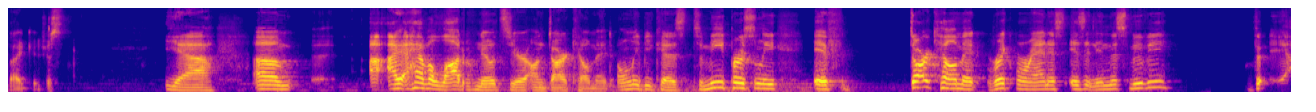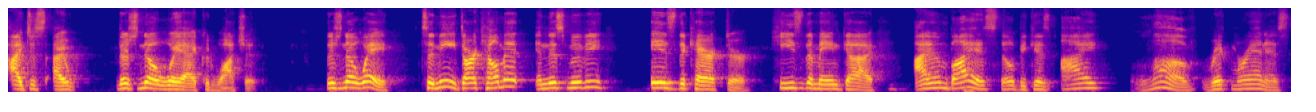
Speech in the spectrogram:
Like it just Yeah. Um, I I have a lot of notes here on Dark Helmet, only because to me personally, if Dark Helmet, Rick Moranis isn't in this movie, I just I there's no way I could watch it. There's no way. To me, Dark Helmet in this movie is the character. He's the main guy. I am biased though because I love Rick Moranis.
